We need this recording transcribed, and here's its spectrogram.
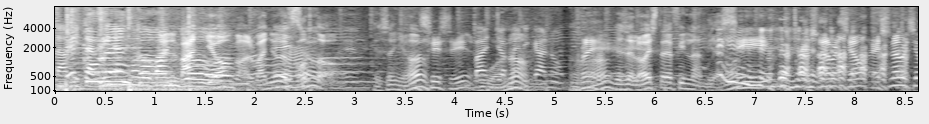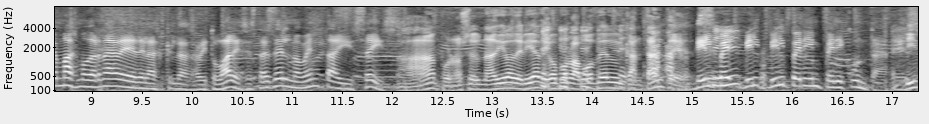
La El baño, con el baño de Eso. fondo. Sí, señor. Sí, sí. Banjo Bueno. americano. Ajá, que es el oeste de Finlandia. ¿no? Sí, es una versión, es una versión más moderna de, de las, las habituales. Esta es del 96. Ah, pues no sé, nadie lo diría, digo por la voz del cantante. Bill, Sí. Pe- Bill, Bill Perin Pericunta. Es,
